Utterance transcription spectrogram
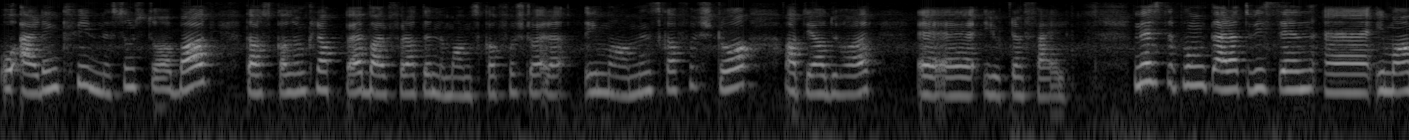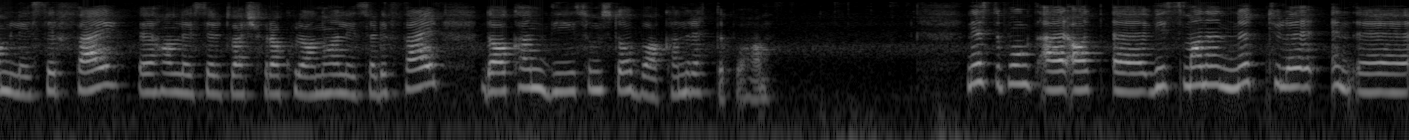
og er det en kvinne som står bak, da skal hun klappe, bare for at denne mannen skal forstå, eller imamen skal forstå at ja, du har eh, eh gjort en feil. Neste punkt er at hvis en eh, imam leser feil, eh, han leser et vers fra Koranen og han leser det feil, da kan de som står bak han rette på ham. Neste punkt er at eh, hvis man er nødt til å en, eh,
